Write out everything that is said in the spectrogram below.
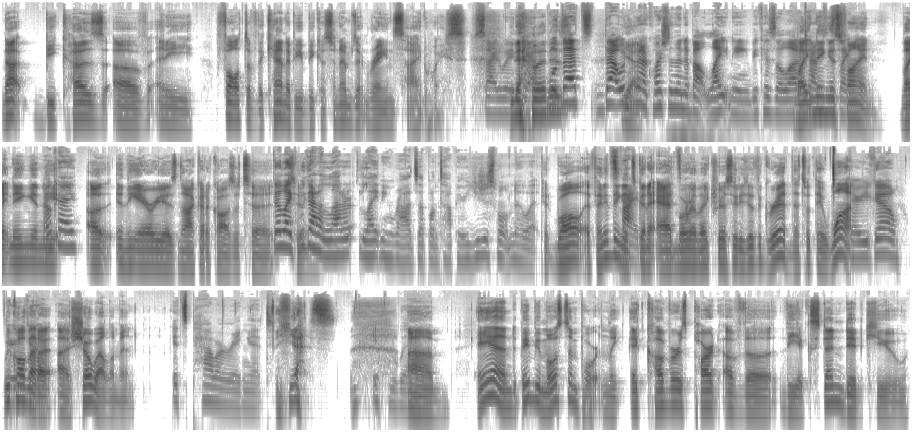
not because of any fault of the canopy, because sometimes it rains sideways. Sideways. You know, yeah. Well, is- that's that would yeah. be my question then about lightning because a lot of times. Lightning is like, fine. Lightning in the Okay. uh, in the area is not going to cause it to. They're like, to- we got a lot of lightning rods up on top here. You just won't know it. Well, if anything, it's fine. going to add It's more fine. electricity to the grid. That's what they want. There you go. We call that go. a, a show element. It's powering it, yes. if you will. Um, and maybe most importantly, it covers part of the the extended queue.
